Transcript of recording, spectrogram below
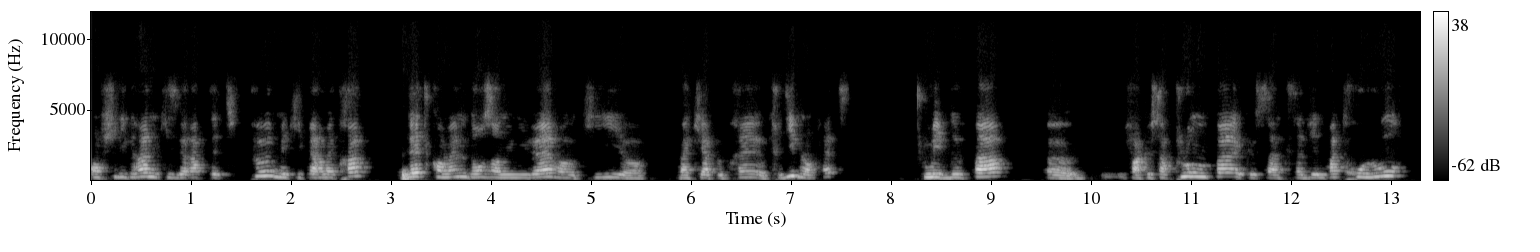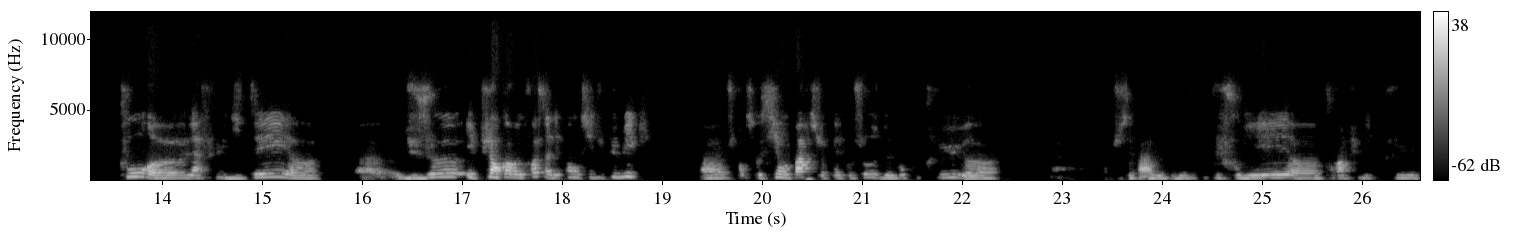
en filigrane et qui se verra peut-être peu, mais qui permettra d'être quand même dans un univers euh, qui, euh, bah, qui est à peu près euh, crédible en fait, mais de pas, enfin que ça plombe pas et que ça que ça devienne pas trop lourd pour la fluidité du jeu. Et puis encore une fois, ça dépend aussi du public. je pense que si on part sur quelque chose de beaucoup plus, je sais pas, beaucoup plus fouillé pour un public plus,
